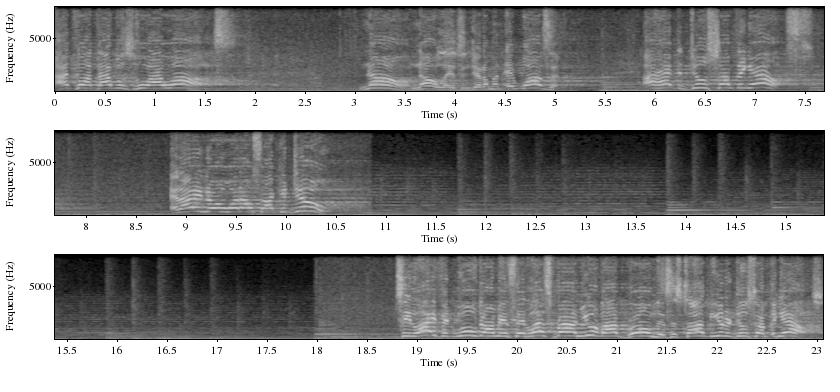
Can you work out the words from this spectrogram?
I thought that was who I was. No, no, ladies and gentlemen, it wasn't. I had to do something else. And I didn't know what else I could do. See, life had moved on me and said, Les Brown, you have outgrown this. It's time for you to do something else.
